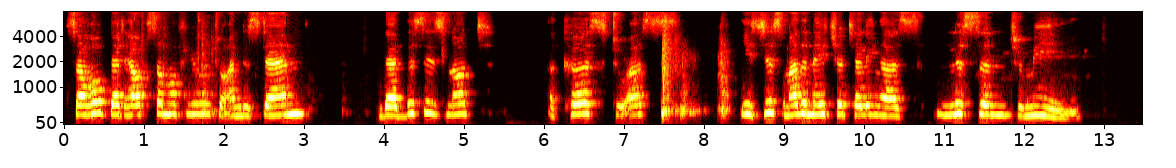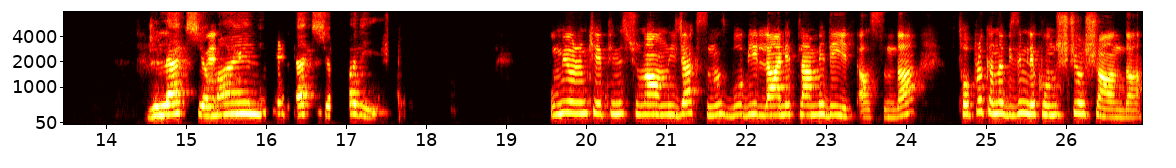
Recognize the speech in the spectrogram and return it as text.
So I hope that helps some of you to understand that this is not a curse to us. It's just Mother Nature telling us, listen to me. Relax your mind, relax your body. Umuyorum ki hepiniz şunu anlayacaksınız. Bu bir lanetlenme değil aslında. Toprak Ana bizimle konuşuyor şu anda.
